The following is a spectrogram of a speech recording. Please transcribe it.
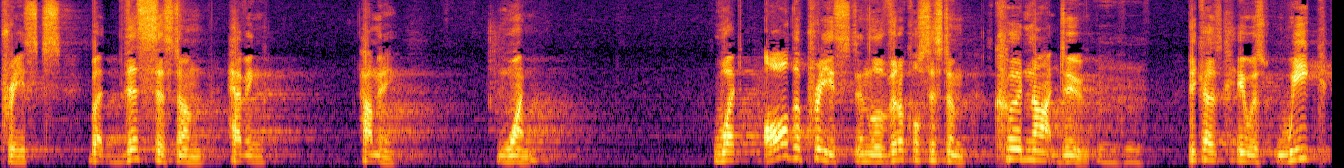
priests but this system having how many? One. What all the priests in the Levitical system could not do mm-hmm. because it was weak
